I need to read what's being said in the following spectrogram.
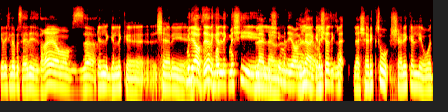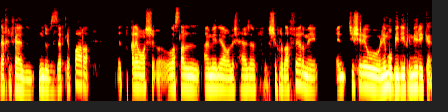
قال لك لاباس عليه vraiment بزاف. قال لك قال لك آه، شاري ملياردير قال لك ماشي لا لا ماشي مليونير لا قال لك لا لا شركته الشركة اللي هو داخل فيها عنده بزاف les parts تقريبا واش واصله لا مليار ولا شي حاجة في ال chiffre d'affaires mais تيشريو l'immobilier في الميريكان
